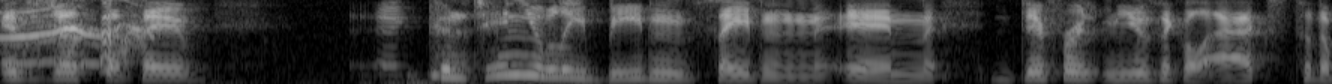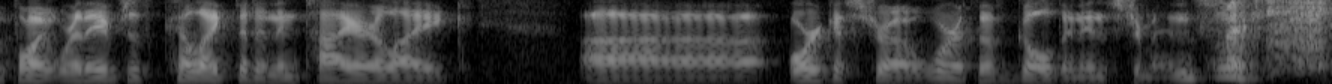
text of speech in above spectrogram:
It's just that they've continually beaten Satan in different musical acts to the point where they've just collected an entire like uh, orchestra worth of golden instruments.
